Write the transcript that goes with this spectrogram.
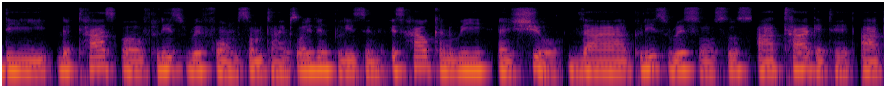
the the task of police reform sometimes, or even policing, is how can we ensure that police resources are targeted at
